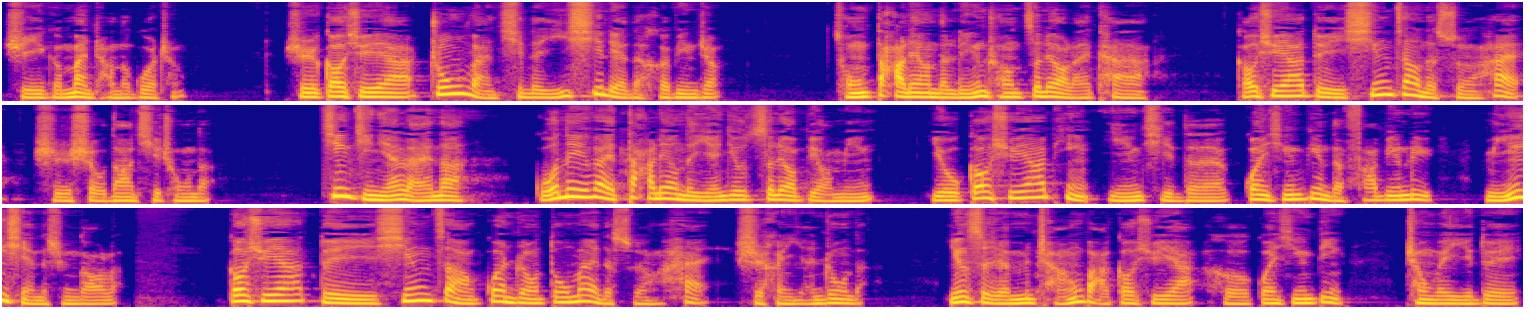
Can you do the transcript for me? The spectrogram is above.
是一个漫长的过程。是高血压中晚期的一系列的合并症。从大量的临床资料来看啊，高血压对心脏的损害是首当其冲的。近几年来呢，国内外大量的研究资料表明，有高血压病引起的冠心病的发病率明显的升高了。高血压对心脏冠状动脉的损害是很严重的，因此人们常把高血压和冠心病称为一对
